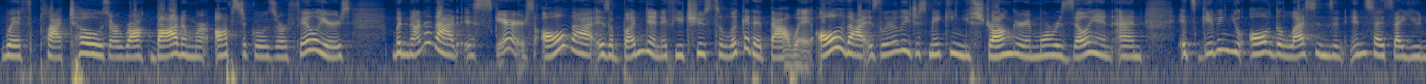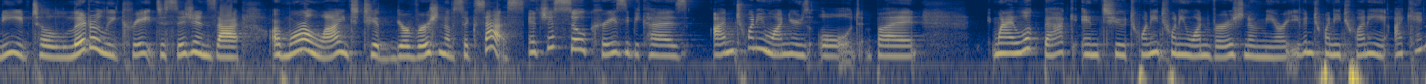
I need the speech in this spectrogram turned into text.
with plateaus or rock bottom or obstacles or failures, but none of that is scarce. All of that is abundant if you choose to look at it that way. All of that is literally just making you stronger and more resilient, and it's giving you all of the lessons and insights that you need to literally create decisions that are more aligned to your version of success. It's just so crazy because I'm 21 years old, but when I look back into 2021 version of me or even 2020, I can't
